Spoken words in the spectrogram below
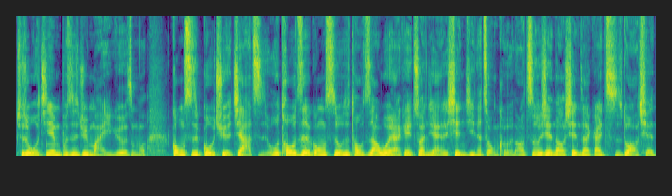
就是我今天不是去买一个什么公司过去的价值，我投资的公司，我是投资它未来可以赚进来的现金的总和，然后折现到现在该值多少钱。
